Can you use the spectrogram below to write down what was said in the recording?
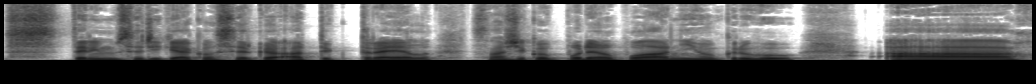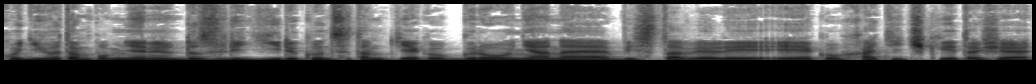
s kterým se říká jako Circle Arctic Trail, znamená jako podél polárního kruhu a chodí ho tam poměrně dost lidí, dokonce tam ti jako gróňané vystavili i jako chatičky, takže,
